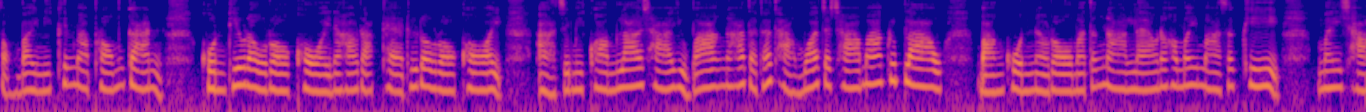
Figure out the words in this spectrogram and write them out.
สองใบนี้ขึ้นมาพร้อมกัน คนที่เรารอคอยนะคะ รักแท้ที่เรารอคอย อาจจะมีความล่าช้าอยู่บ้างนะคะ แต่ถ้าถามว่าจะช้ามากหรือเปล่า บางคนนะรอมาตั้งนานแล้วนะคะ ไม่มาสักทีไม่ช้า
